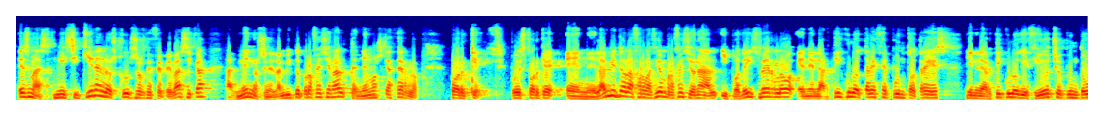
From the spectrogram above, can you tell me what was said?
Es más, ni siquiera en los cursos de FP básica, al menos en el ámbito profesional, tenemos que hacerlo. ¿Por qué? Pues porque en el ámbito de la formación profesional, y podéis verlo en el artículo 13.3 y en el artículo 18.1,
